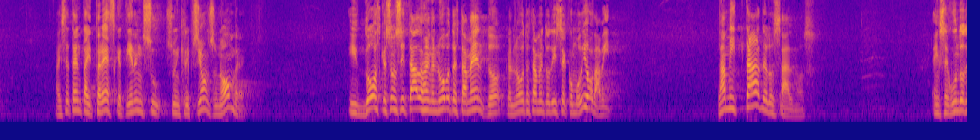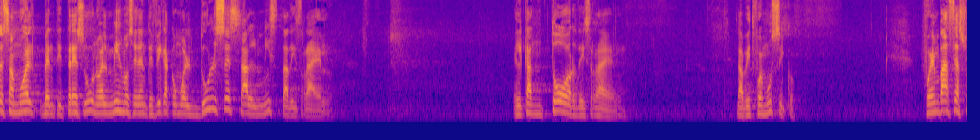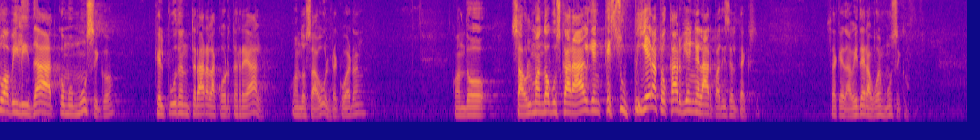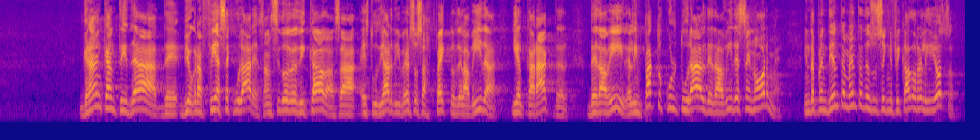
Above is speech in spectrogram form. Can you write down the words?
Hay 73 que tienen su, inscripción, su nombre y dos que son citados en el Nuevo Testamento, que el Nuevo Testamento dice, como dijo David, la mitad de los salmos. En segundo de Samuel 23.1, él mismo se identifica como el dulce salmista de Israel, el cantor de Israel. David fue músico. Fue en base a su habilidad como músico que él pudo entrar a la corte real, cuando Saúl, ¿recuerdan? Cuando Saúl mandó a buscar a alguien que supiera tocar bien el arpa, dice el texto. O sea que David era buen músico. Gran cantidad de biografías seculares han sido dedicadas a estudiar diversos aspectos de la vida y el carácter de David. El impacto cultural de David es enorme, independientemente de su significado religioso.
